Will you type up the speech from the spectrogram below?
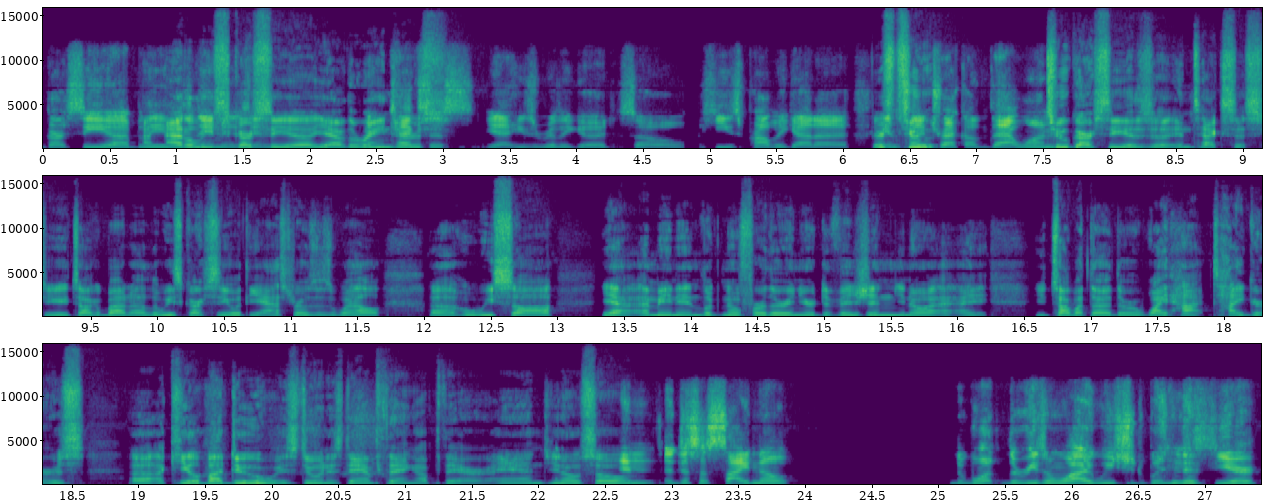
Garcia, I believe. his name is, Adolis in- Garcia, yeah, the Rangers. Texas. Yeah, he's really good. So he's probably got a There's two track on that one. Two Garcias uh, in Texas. You talk about uh, Luis Garcia with the Astros as well, uh, who we saw. Yeah, I mean, and look no further in your division. You know, I, I you talk about the the white hot Tigers. Uh, Akil Baddoo is doing his damn thing up there, and you know, so And just a side note, the what the reason why we should win this year,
